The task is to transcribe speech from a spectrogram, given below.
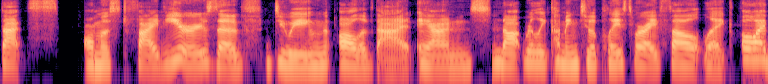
that's almost five years of doing all of that and not really coming to a place where I felt like, oh, I,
